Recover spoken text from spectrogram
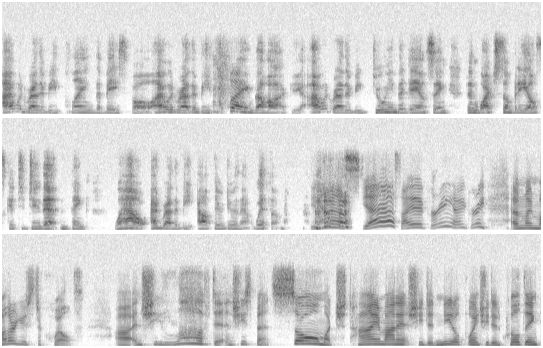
I would rather be playing the baseball. I would rather be playing the hockey. I would rather be doing the dancing than watch somebody else get to do that and think, wow, I'd rather be out there doing that with them. yes, yes, I agree. I agree. And my mother used to quilt. Uh, and she loved it and she spent so much time on it she did needlepoint she did quilting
